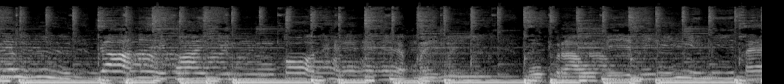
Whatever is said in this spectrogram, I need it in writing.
สิ้นยาให้ควายกิก็แทบไม่มีอกเราปีนี้มีแต่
